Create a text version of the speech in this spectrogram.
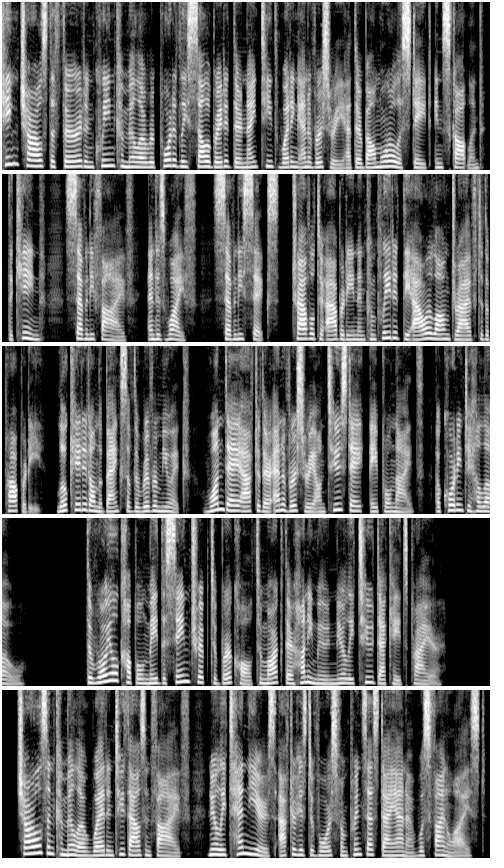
King Charles III and Queen Camilla reportedly celebrated their 19th wedding anniversary at their Balmoral estate in Scotland. The king, 75, and his wife, 76, traveled to Aberdeen and completed the hour long drive to the property, located on the banks of the River Muick, one day after their anniversary on Tuesday, April 9, according to Hello. The royal couple made the same trip to Birkhall to mark their honeymoon nearly two decades prior. Charles and Camilla wed in 2005, nearly 10 years after his divorce from Princess Diana was finalized.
